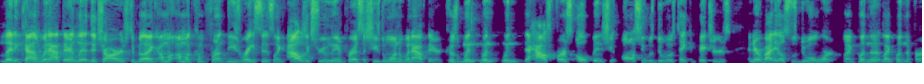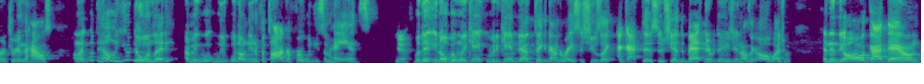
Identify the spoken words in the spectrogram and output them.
Letty kind of went out there and led the charge to be like, I'm gonna confront these racists. Like I was extremely impressed that she's the one that went out there because when when when the house first opened, she all she was doing was taking pictures and everybody else was doing work, like putting the like putting the furniture in the house. I'm like, what the hell are you doing, Letty? I mean, we, we don't need a photographer. We need some hands. Yeah. But then you know, but when it came when it came down to taking down the races, she was like, I got this, and she had the bat and everything, and I was like, oh, watch. And then they all got down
